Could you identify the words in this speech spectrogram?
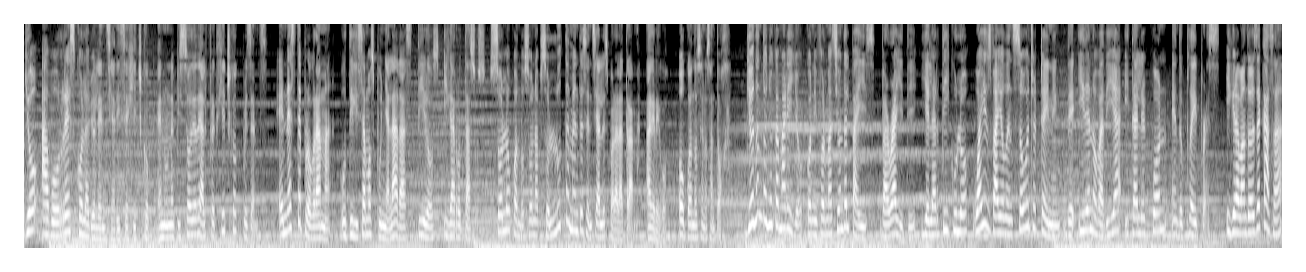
Yo aborrezco la violencia, dice Hitchcock en un episodio de Alfred Hitchcock Presents. En este programa utilizamos puñaladas, tiros y garrotazos solo cuando son absolutamente esenciales para la trama, agregó, o cuando se nos antoja. John Antonio Camarillo, con información del país, Variety y el artículo Why is Violence So Entertaining de Eden Obadía y Tyler Kwon en The Play Press. Y grabando desde casa,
